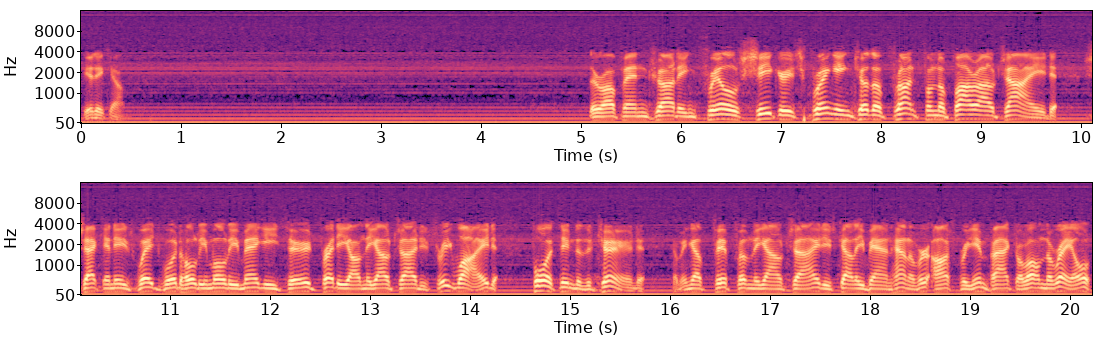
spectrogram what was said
Here they come. They're off and trotting. Frill Seeker springing to the front from the far outside. Second is Wedgwood. Holy moly, Maggie third. Freddie on the outside is three wide. Fourth into the turn. Coming up fifth from the outside is Caliban Hanover. Osprey Impact along the rail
